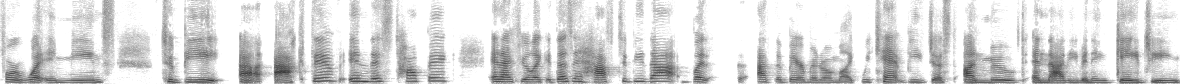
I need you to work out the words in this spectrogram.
for what it means to be uh, active in this topic and i feel like it doesn't have to be that but at the bare minimum like we can't be just unmoved and not even engaging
